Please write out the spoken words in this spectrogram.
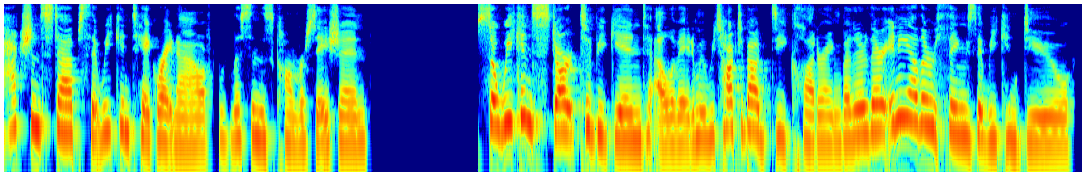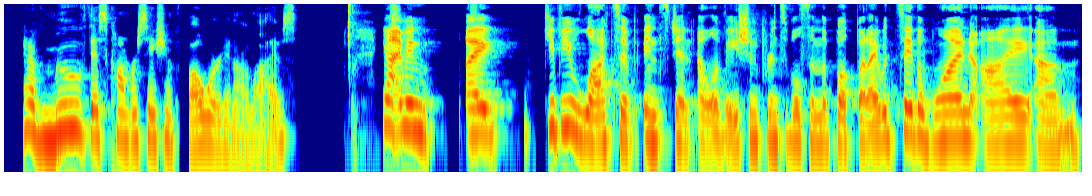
action steps that we can take right now after we listen to this conversation so we can start to begin to elevate. I mean, we talked about decluttering, but are there any other things that we can do kind of move this conversation forward in our lives? Yeah, I mean, I give you lots of instant elevation principles in the book, but I would say the one I um,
